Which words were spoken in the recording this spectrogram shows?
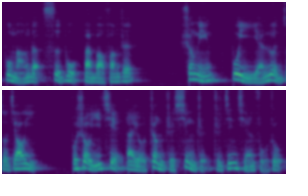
不盲的四不办报方针，声明不以言论做交易，不受一切带有政治性质之金钱辅助，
